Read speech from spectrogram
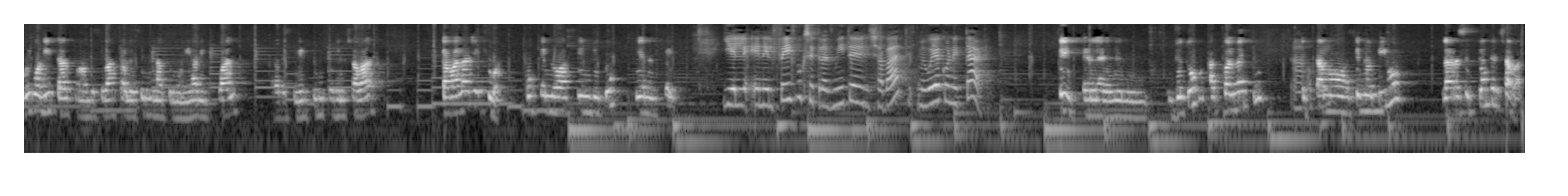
muy bonita, donde se va a establecer una comunidad virtual para recibir puntos del Shabbat. Kabbalah Yeshua, búsquenlo así en YouTube y en el Facebook. ¿Y el, en el Facebook se transmite el Shabbat? ¿Me voy a conectar? Sí, en, en YouTube actualmente ah, estamos haciendo en vivo la recepción del Shabbat.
